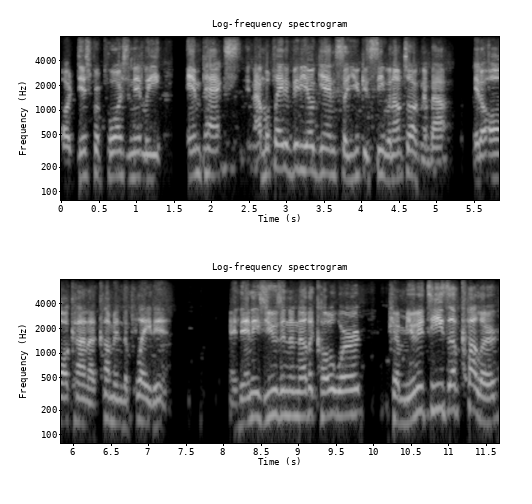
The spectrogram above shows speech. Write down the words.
or disproportionately impacts. I'm gonna play the video again so you can see what I'm talking about. It'll all kind of come into play then. And then he's using another code word, communities of color.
